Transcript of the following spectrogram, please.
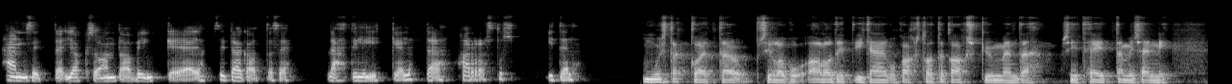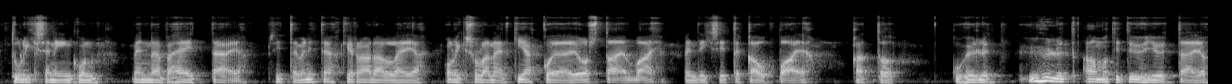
hän sitten jaksoi antaa vinkkejä ja sitä kautta se lähti liikkeelle tämä harrastus itsellä. Muistatko, että silloin kun aloitit ikään kuin 2020 siitä heittämisen, niin tuliko se niin kuin mennäänpä heittää ja sitten menitte johonkin radalle ja oliko sulla näitä kiekkoja jostain vai mentikö sitten kauppaan ja katsoa, kun hyllyt, hyllyt ammotti tyhjyyttää jo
